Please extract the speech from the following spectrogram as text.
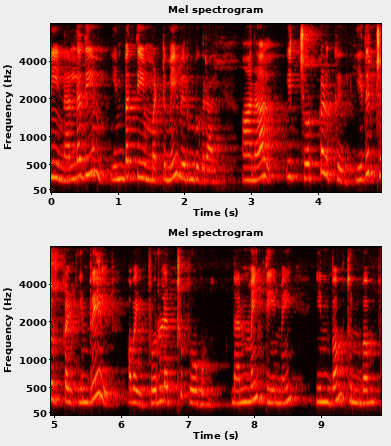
நீ நல்லதையும் இன்பத்தையும் மட்டுமே விரும்புகிறாய். ஆனால் இச்சொற்களுக்கு எதிர்ச்சொற்கள் இன்றேல் அவை பொருளற்று போகும். நன்மை தீமை இன்பம் துன்பம்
